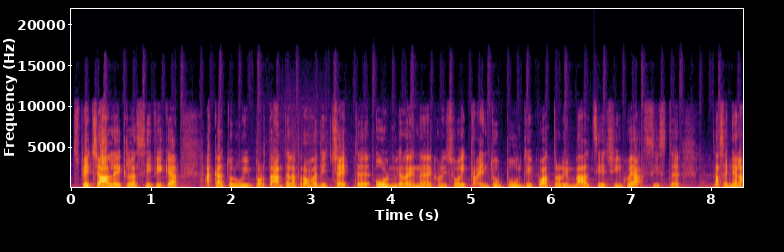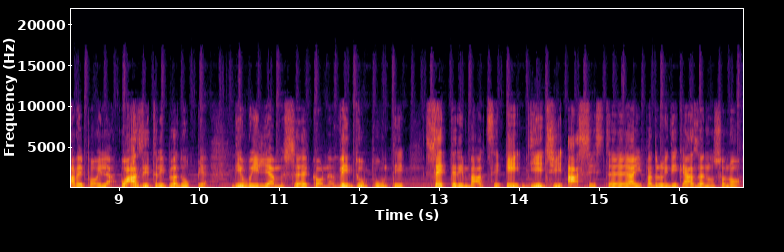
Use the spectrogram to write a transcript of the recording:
speciale classifica. Accanto a lui importante la prova di Chet Holmgren con i suoi 31 punti, 4 rimbalzi e 5 assist da segnalare poi la quasi tripla doppia di Williams con 21 punti, 7 rimbalzi e 10 assist. Ai padroni di casa non sono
